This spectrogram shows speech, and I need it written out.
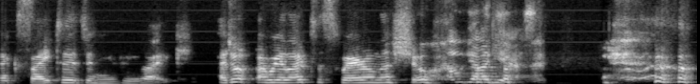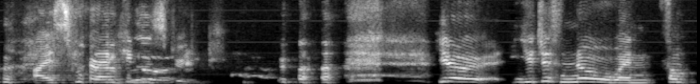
excited, and you'd be like, I don't. Are we allowed to swear on this show? Oh God, yes. I swear a blue streak. you know, you just know when some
